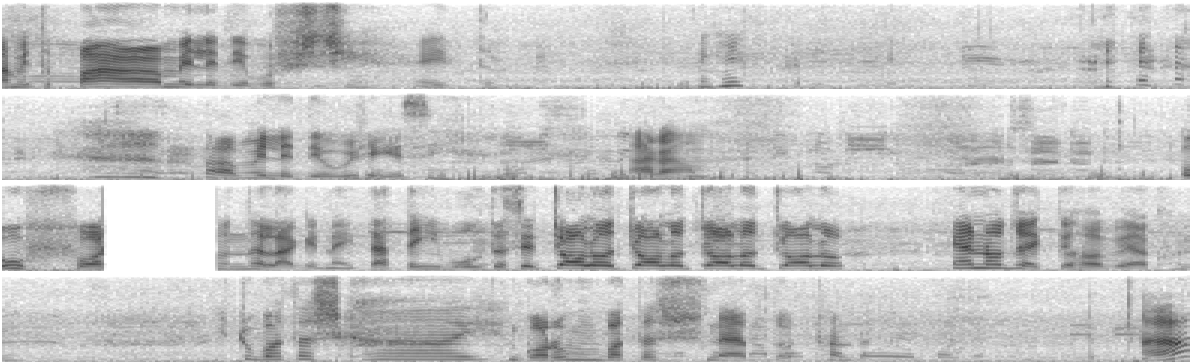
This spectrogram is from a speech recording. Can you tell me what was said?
আমি তো পা মেলে দিয়ে বসছি, এই তো। পা মেলে দিয়ে বসে গেছি। আরাম। উফ সন্ধ্যা লাগে নাই তাতেই বলতেছে চলো চলো চলো চলো। কেন যাইতে হবে এখন? একটু বাতাস খাই গরম বাতাস না এত ঠান্ডা। হ্যাঁ?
